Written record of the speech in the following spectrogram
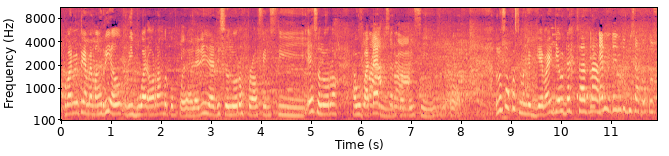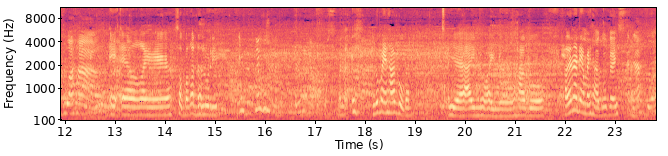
Kemarin itu yang memang real, ribuan orang berkumpul ya. Jadi dari seluruh provinsi, eh seluruh kabupaten Serah, serah. provinsi gitu. Lu fokus nge-game aja udah sana. Kan dan tuh bisa fokus dua hal. Eh, eh, sok banget dah lu Rit. Eh, yang gue mana? Eh, lu main Hago kan? Iya, I know, I know. Hago. Kalian ada yang main Hago, guys? Ada gua.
